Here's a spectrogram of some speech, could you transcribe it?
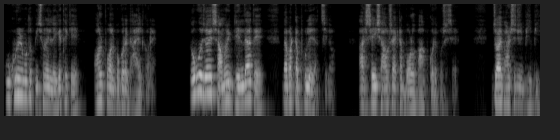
কুকুরের মতো পিছনে লেগে থেকে অল্প অল্প করে ঘায়েল করে। তবুও জয়ের সাময়িক ঢিল দেওয়াতে ব্যাপারটা ভুলে যাচ্ছিল। আর সেই সাহসে একটা বড় পাপ করে বসেছে। জয় ভার্সিটির ভিপি।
